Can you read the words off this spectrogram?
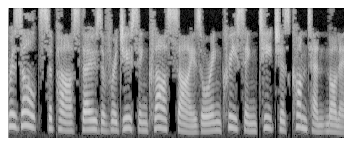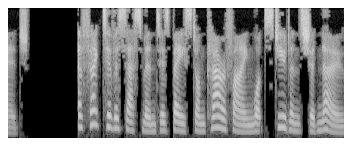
Results surpass those of reducing class size or increasing teachers' content knowledge. Effective assessment is based on clarifying what students should know,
